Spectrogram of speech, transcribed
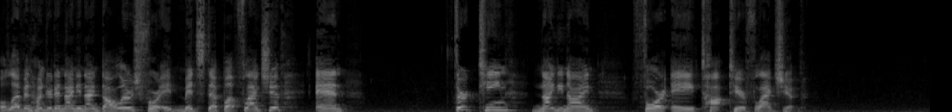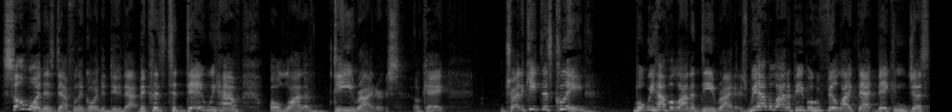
$1,199 for a mid step up flagship, and 1399 for a top tier flagship. Someone is definitely going to do that because today we have a lot of D riders, okay? Try to keep this clean, but we have a lot of D riders. We have a lot of people who feel like that they can just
